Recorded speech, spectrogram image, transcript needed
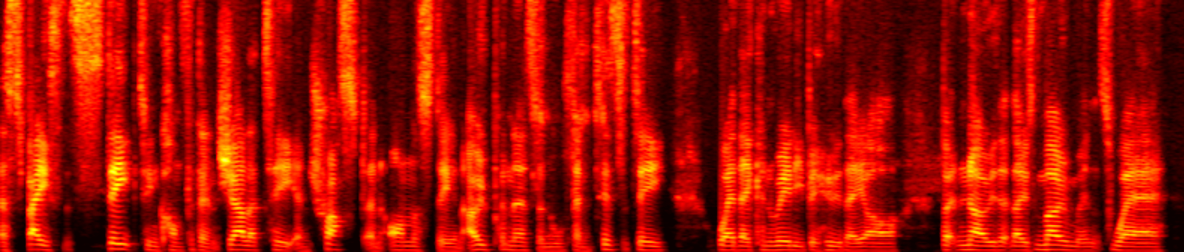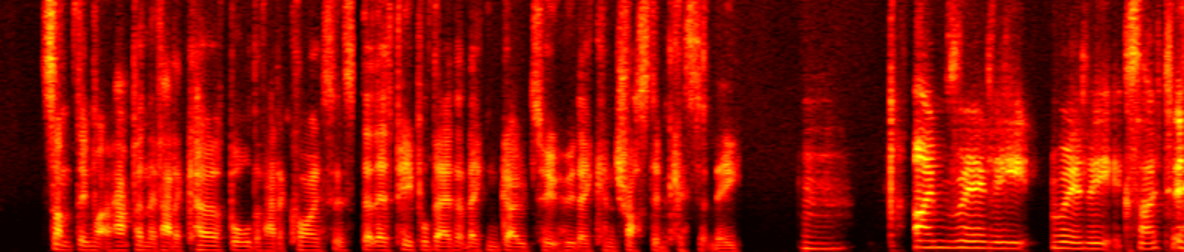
A space that's steeped in confidentiality and trust and honesty and openness and authenticity, where they can really be who they are, but know that those moments where something might happen, they've had a curveball, they've had a crisis, that there's people there that they can go to who they can trust implicitly. Mm. I'm really, really excited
